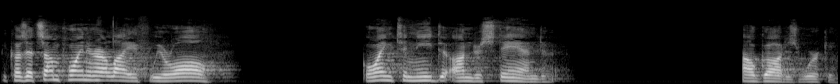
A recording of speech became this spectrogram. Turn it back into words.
Because at some point in our life, we are all going to need to understand how God is working.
